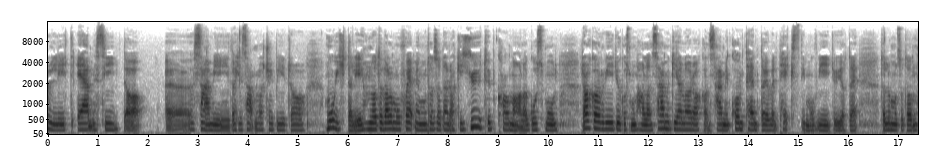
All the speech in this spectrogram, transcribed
litt en sida uh, sami da. Hi samla seg bidra muistali. No te få mun fuet me mun tosa han raki YouTube-kanaler gosmon. raka en video gosmon halan sami kiela raka en sami content och väl tekst i min video jote dala mun satan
